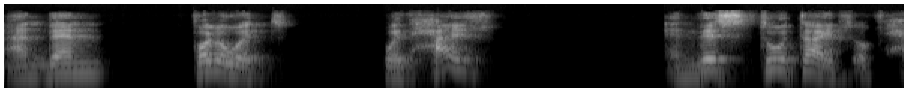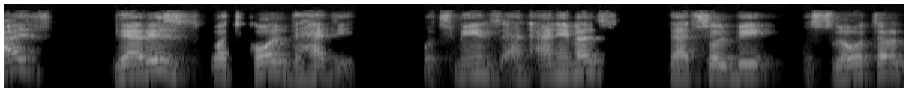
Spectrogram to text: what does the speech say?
and then follow it with Hajj. In these two types of Hajj, there is what's called Hadi, which means an animals that should be slaughtered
